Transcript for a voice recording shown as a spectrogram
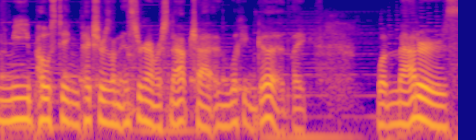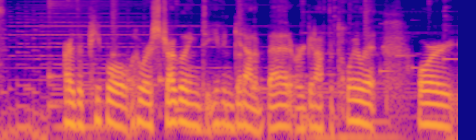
me posting pictures on Instagram or Snapchat and looking good. Like, what matters are the people who are struggling to even get out of bed or get off the toilet or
